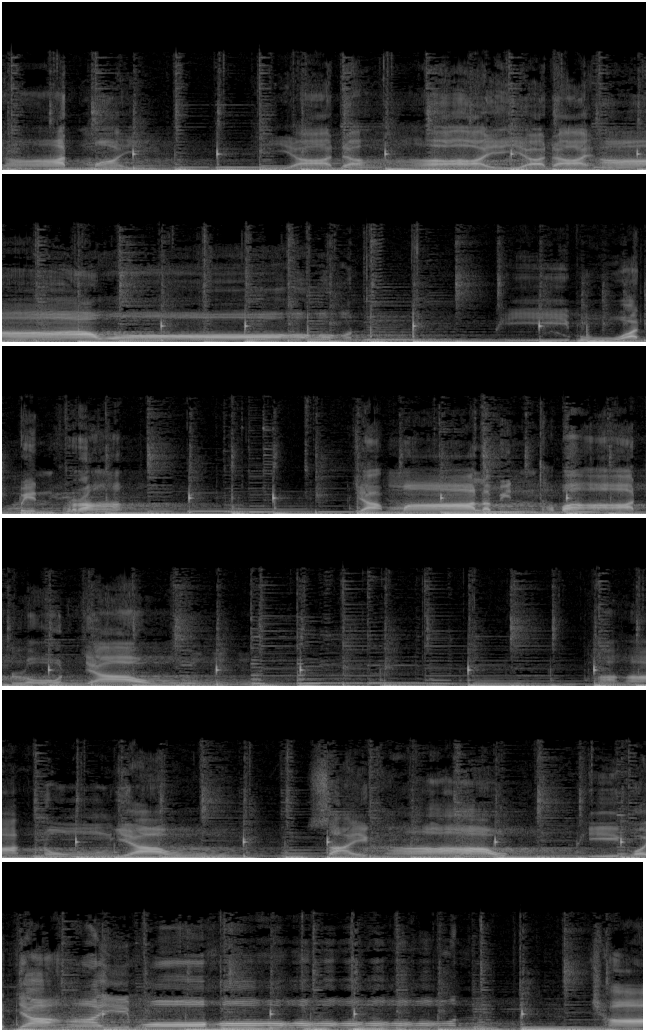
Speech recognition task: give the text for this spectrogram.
ชาติใหม่ อย่าได้ อย่าได้อาวรพี่บวชเป็นพระ จะมาละบินทบาทโปรดเจ้าถ้าหากนงเยาว์ ใส่ข้าว พี่ก็จะให้พร ชา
